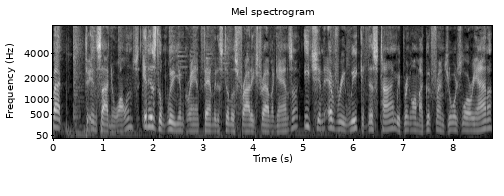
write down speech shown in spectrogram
back to Inside New Orleans. It is the William Grant Family Distillers Friday Extravaganza. Each and every week at this time, we bring on my good friend George Loriana.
